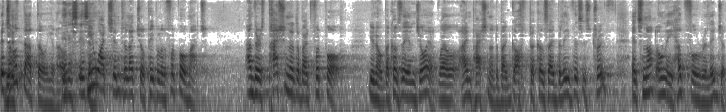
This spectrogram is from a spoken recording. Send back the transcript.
It's that not if, that, though, you know. It is, isn't You watch intellectual people at a football match and they're passionate about football. you know, because they enjoy it. Well, I'm passionate about God because I believe this is truth. It's not only helpful religion.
